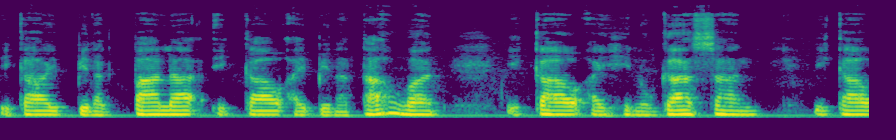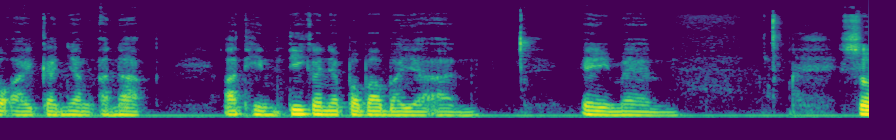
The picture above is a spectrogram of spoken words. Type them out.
Ikaw ay pinagpala, ikaw ay pinatawad, ikaw ay hinugasan, ikaw ay kanyang anak, at hindi kanya pababayaan. Amen. So,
